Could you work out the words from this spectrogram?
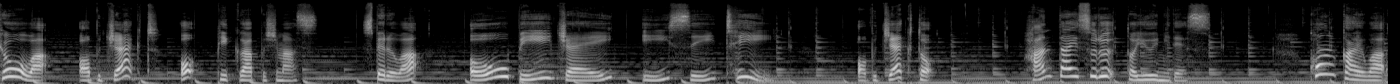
今日は object をピックアップします。スペルは OBJECT object 反対するという意味です。今回は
